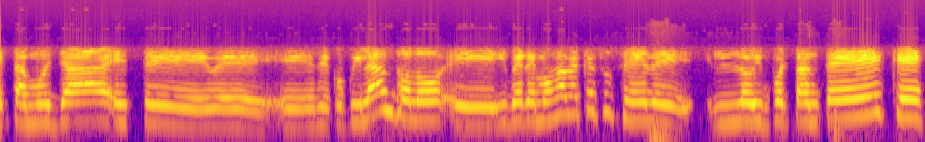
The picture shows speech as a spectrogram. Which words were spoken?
estamos ya este eh, eh, recopilándolo eh, y veremos a ver qué sucede. Lo importante es que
